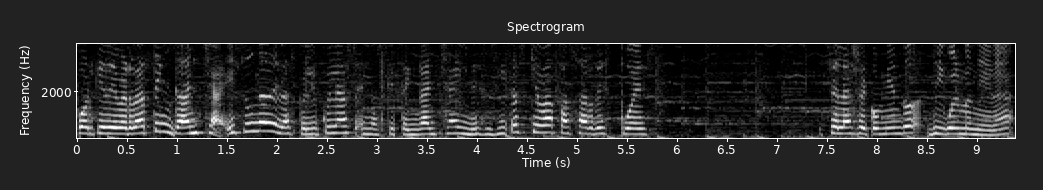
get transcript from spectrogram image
porque de verdad te engancha. Es una de las películas en las que te engancha y necesitas qué va a pasar después. Se las recomiendo de igual manera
